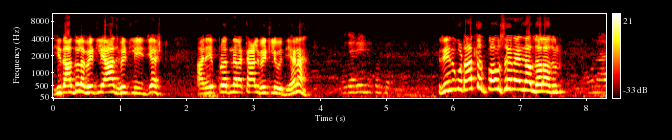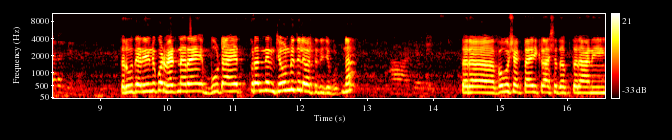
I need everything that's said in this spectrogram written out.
ही दादूला भेटली आज भेटली जस्ट आणि ही प्रज्ञाला काल भेटली होती है ना? रेनकोट आताच पाऊस नाही चालू झाला अजून. येतात तर उद्या रेनकोट भेटणार आहे. बूट आहेत प्रज्ञाने ठेवून बी दिले वाटतं तिचे बूट ना? हा तर बघू शकता इकडे असे दप्तर आणि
